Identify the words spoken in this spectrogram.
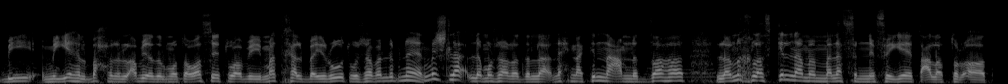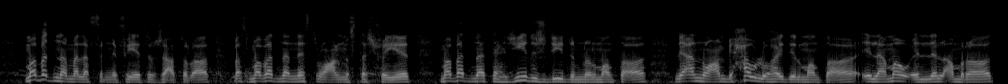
بمياه البحر الأبيض المتوسط وبمدخل بيروت وجبل لبنان. مش لا لمجرد لا نحن كنا عم نتظاهر لنخلص كلنا من ملف النفايات على الطرقات. ما بدنا ملف النفايات يرجع على الطرقات بس ما بدنا الناس تروح على المستشفيات ما بدنا تهجير جديد من المنطقة لأنه عم بيحولوا هيدي المنطقة إلى موئل للأمراض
